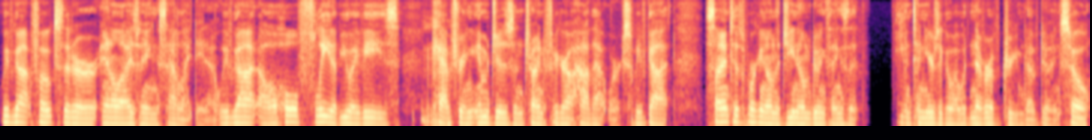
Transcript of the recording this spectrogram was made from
we've got folks that are analyzing satellite data. We've got a whole fleet of UAVs mm-hmm. capturing images and trying to figure out how that works. We've got scientists working on the genome doing things that even 10 years ago I would never have dreamed of doing. So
